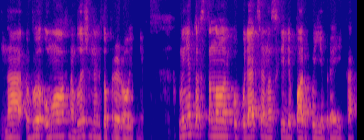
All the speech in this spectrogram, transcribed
на, в умовах наближених до природних. Виняток становить популяція на схилі парку Єврейка.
